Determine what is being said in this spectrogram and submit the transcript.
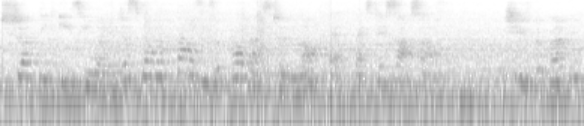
Shop the easy way and discover thousands of products to knock that festive socks off. Choose the perfect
